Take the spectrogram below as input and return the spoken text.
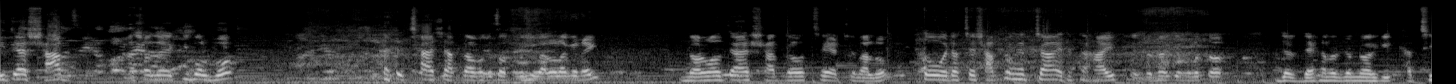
এইটা স্বাদ আসলে কি বলব? চা স্বাদটা আমাকে অত বেশি ভালো লাগে নাই। নর্মাল চায়ের স্বাদটা হচ্ছে এর চেয়ে ভালো। তো এটা হচ্ছে সাত রঙের চা, এটা একটা হাইপ এর জন্য আর কি মূলত দেখানোর জন্য আর কি খাচ্ছি।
